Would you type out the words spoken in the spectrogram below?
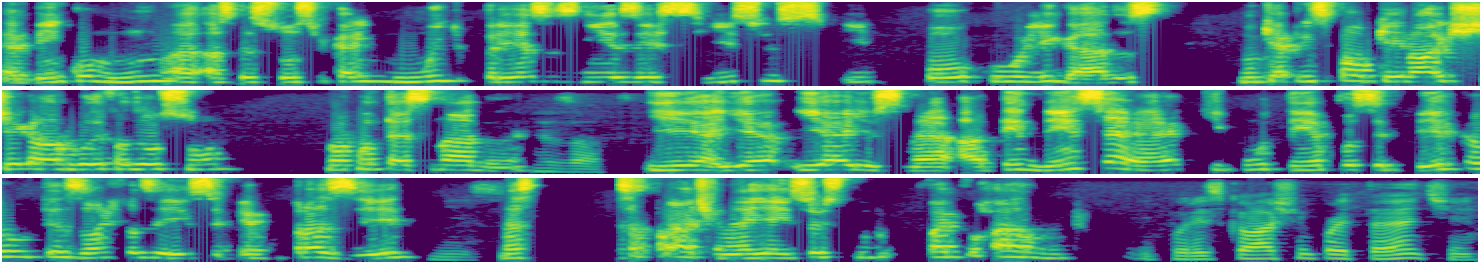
é bem comum as pessoas ficarem muito presas em exercícios e pouco ligadas no que é principal, porque na hora que chega lá para poder fazer o som, não acontece nada, né? Exato. E, aí é, e é isso, né? A tendência é que com o tempo você perca o tesão de fazer isso, você perca o prazer Isso. nessa prática, né? E aí seu estudo vai pro ralo, né? E por isso que eu acho importante,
